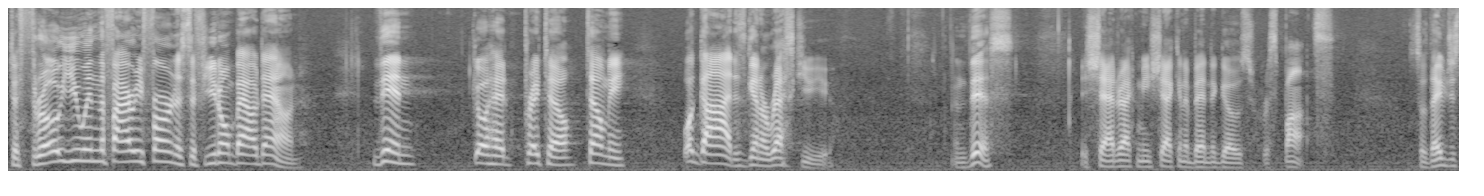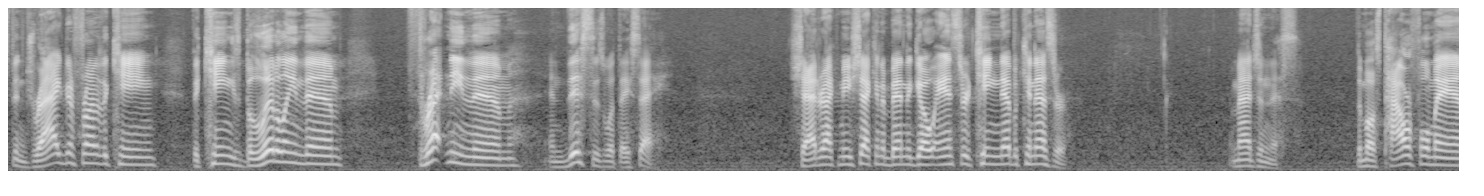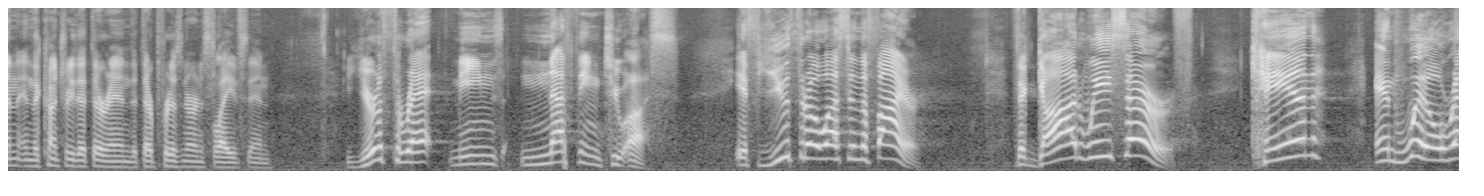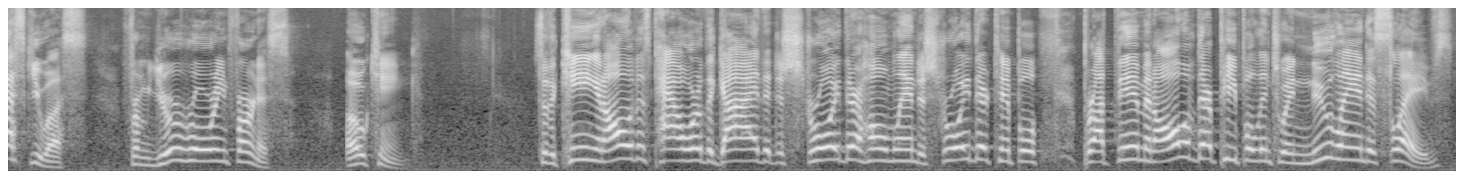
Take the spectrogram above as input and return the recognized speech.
to throw you in the fiery furnace if you don't bow down, then go ahead, pray tell, tell me what God is going to rescue you. And this is Shadrach, Meshach, and Abednego's response. So they've just been dragged in front of the king. The king's belittling them, threatening them, and this is what they say Shadrach, Meshach, and Abednego answered King Nebuchadnezzar. Imagine this the most powerful man in the country that they're in, that they're prisoner and slaves in. Your threat means nothing to us. If you throw us in the fire, the God we serve can and will rescue us from your roaring furnace, O King. So the king and all of his power, the guy that destroyed their homeland, destroyed their temple, brought them and all of their people into a new land as slaves,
